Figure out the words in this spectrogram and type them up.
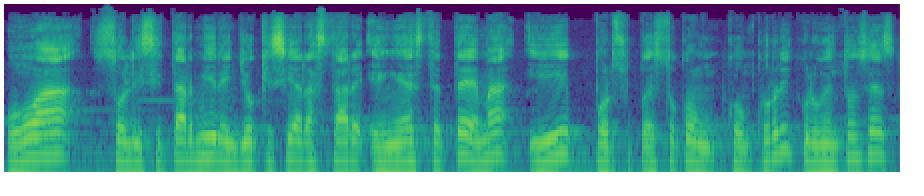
o a solicitar, miren, yo quisiera estar en este tema y, por supuesto, con, con currículum. Entonces,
